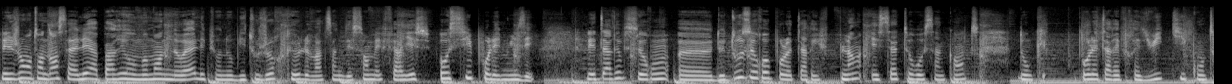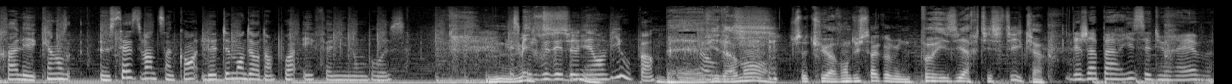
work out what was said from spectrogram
les gens ont tendance à aller à Paris au moment de Noël et puis on oublie toujours que le 25 décembre est férié aussi pour les musées. Les tarifs seront euh, de 12 euros pour le tarif plein et 7,50 euros donc pour les tarifs réduits qui comptera les 15, euh, 16-25 ans, le demandeur d'emploi et famille nombreuse. Est-ce que je vous ai donné envie ou pas Ben, Ah oui. évidemment, tu as vendu ça comme une poésie artistique. Déjà, Paris, c'est du rêve. Ah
